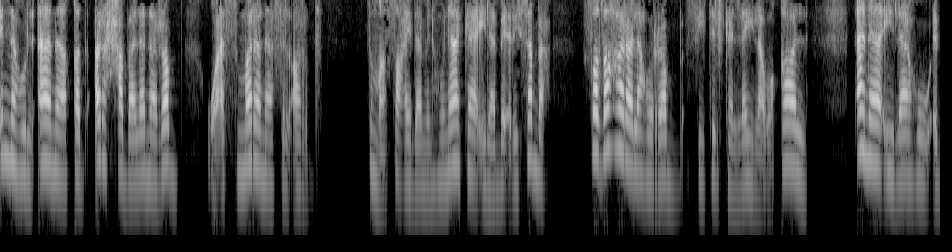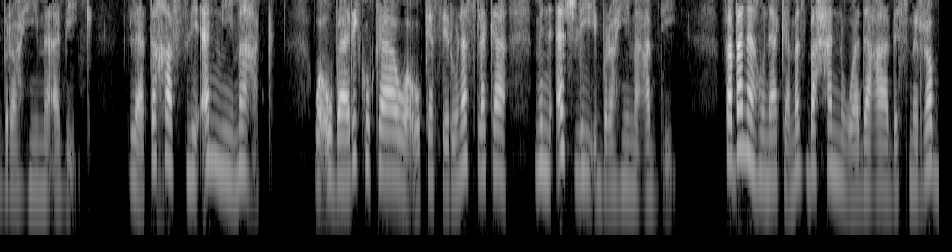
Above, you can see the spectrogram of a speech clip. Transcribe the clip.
إنه الآن قد أرحب لنا الرب وأثمرنا في الأرض. ثم صعد من هناك إلى بئر سبع فظهر له الرب في تلك الليلة وقال أنا إله إبراهيم أبيك. لا تخف لأني معك وأباركك وأكثر نسلك من أجل إبراهيم عبدي. فبنى هناك مذبحا ودعا باسم الرب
